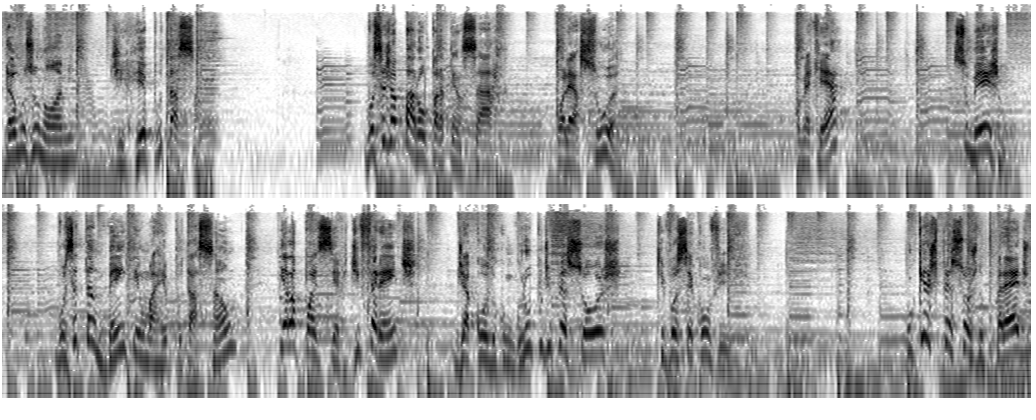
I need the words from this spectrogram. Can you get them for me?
damos o nome de reputação. Você já parou para pensar qual é a sua? Como é que é? Isso mesmo. Você também tem uma reputação e ela pode ser diferente de acordo com o grupo de pessoas que você convive. O que as pessoas do prédio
